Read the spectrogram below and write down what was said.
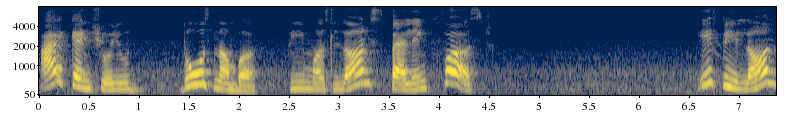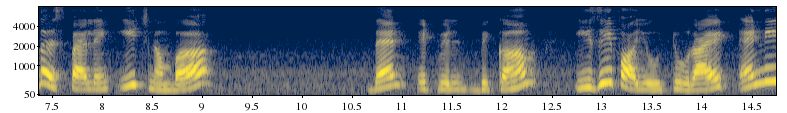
I can show you those number We must learn spelling first. If we learn the spelling each number, then it will become easy for you to write any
